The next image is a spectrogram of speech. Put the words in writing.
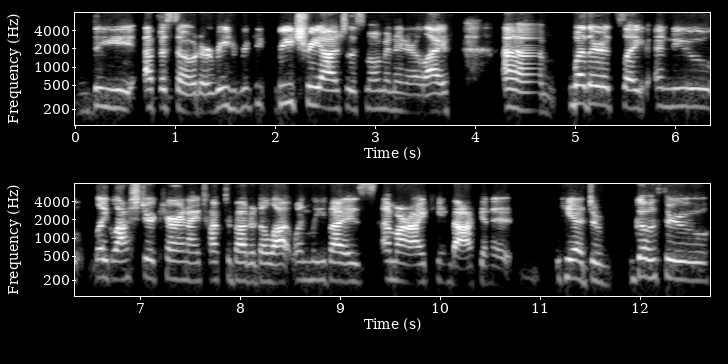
the episode or re triage this moment in your life. Um, whether it's like a new, like last year, Kara and I talked about it a lot when Levi's MRI came back and it, he had to go through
